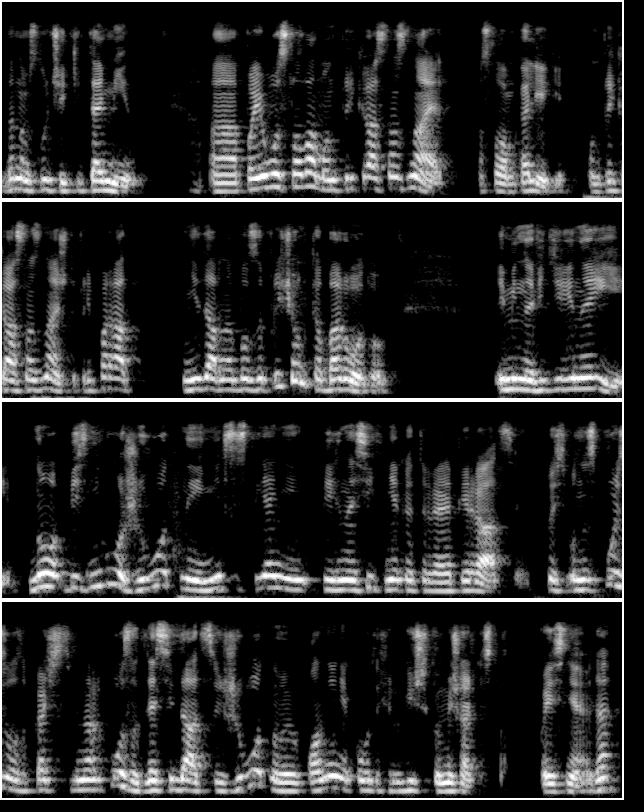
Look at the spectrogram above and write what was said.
в данном случае кетамин. А, по его словам, он прекрасно знает, по словам коллеги, он прекрасно знает, что препарат недавно был запрещен к обороту именно ветеринарии, но без него животные не в состоянии переносить некоторые операции. То есть он использовался в качестве наркоза для седации животного и выполнения какого-то хирургического вмешательства. Поясняю, да?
